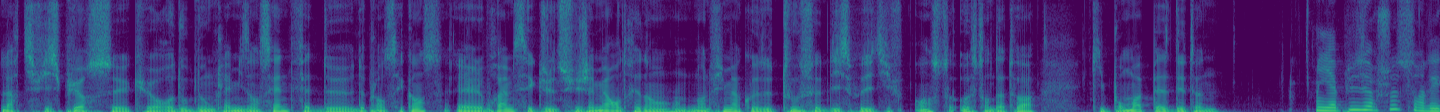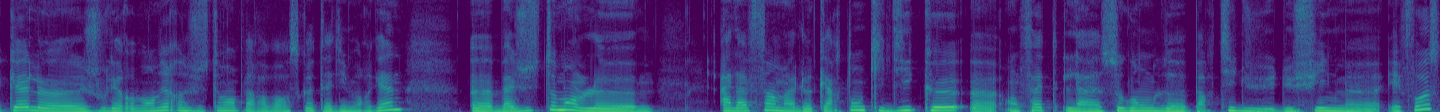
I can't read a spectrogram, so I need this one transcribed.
l'artifice pur, ce que redouble donc la mise en scène, faite de, de plans séquences. Et le problème, c'est que je ne suis jamais rentré dans, dans le film à cause de tout ce dispositif ost- ostentatoire qui, pour moi, pèse des tonnes. Il y a plusieurs choses sur lesquelles euh, je voulais rebondir justement par rapport à ce que tu as dit Morgane. Euh, bah, justement, le, à la fin, là, le carton qui dit que euh, en fait la seconde partie du, du film euh, est fausse.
